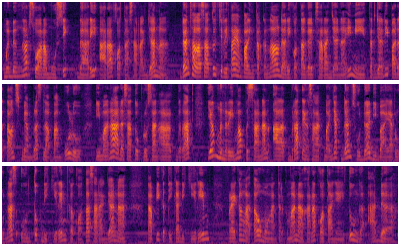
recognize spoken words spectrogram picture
mendengar suara musik dari arah kota Saranjana. Dan salah satu cerita yang paling terkenal dari kota gaib Saranjana ini terjadi pada tahun 1980, di mana ada satu perusahaan alat berat yang menerima pesanan alat berat yang sangat banyak dan sudah dibayar lunas untuk dikirim ke kota Saranjana. Tapi ketika dikirim, mereka nggak tahu mau nganter ke mana karena kotanya itu nggak ada.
